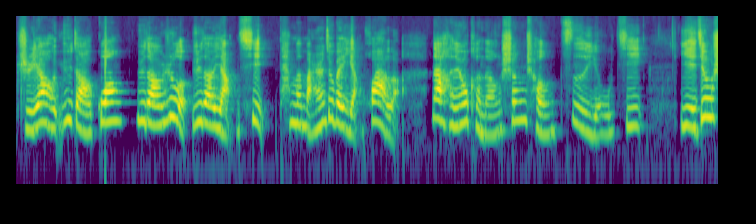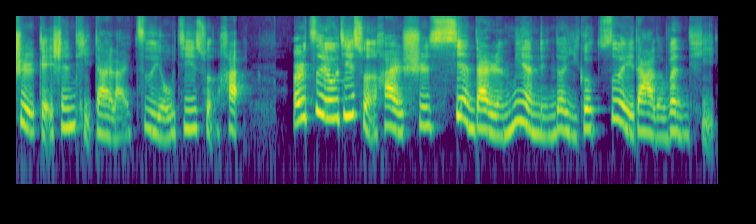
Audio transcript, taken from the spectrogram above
只要遇到光、遇到热、遇到氧气，它们马上就被氧化了。那很有可能生成自由基，也就是给身体带来自由基损害。而自由基损害是现代人面临的一个最大的问题。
